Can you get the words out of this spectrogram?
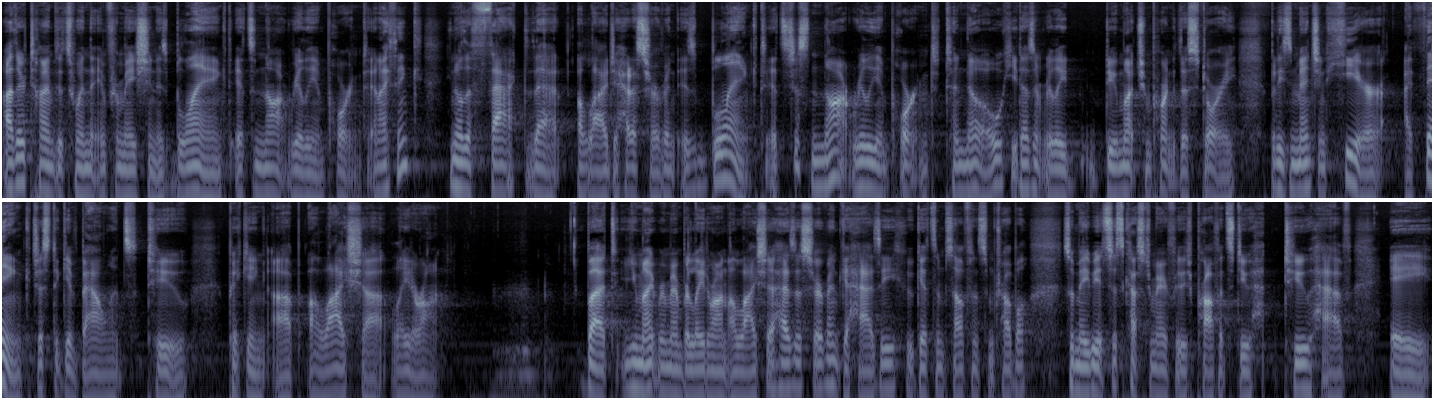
Other times it's when the information is blanked, it's not really important. And I think, you know, the fact that Elijah had a servant is blanked. It's just not really important to know. He doesn't really do much important to this story, but he's mentioned here, I think, just to give balance to picking up Elisha later on. But you might remember later on, Elisha has a servant, Gehazi, who gets himself in some trouble. So maybe it's just customary for these prophets to, to have a,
